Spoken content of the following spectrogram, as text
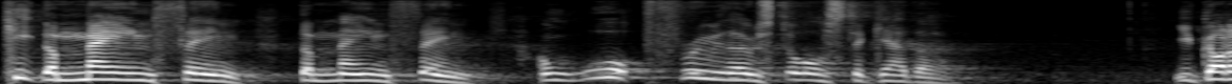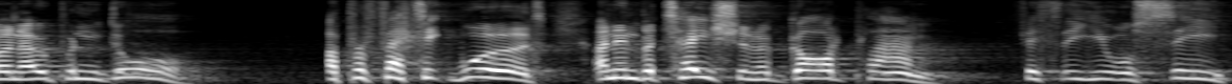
Keep the main thing, the main thing, and walk through those doors together. You've got an open door, a prophetic word, an invitation, a God plan. Fifthly, you will see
